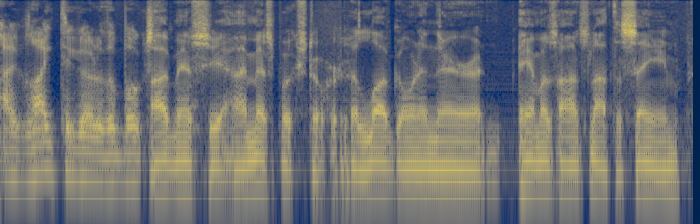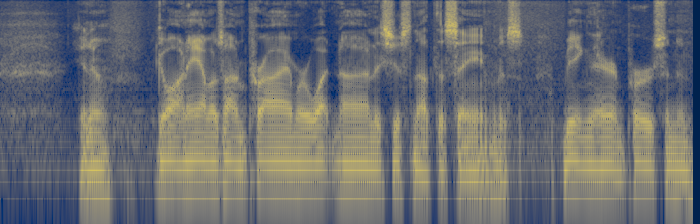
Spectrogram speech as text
I like to go to the bookstore. I miss yeah, I miss bookstores. I love going in there. Amazon's not the same. You know, go on Amazon Prime or whatnot. It's just not the same as being there in person and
